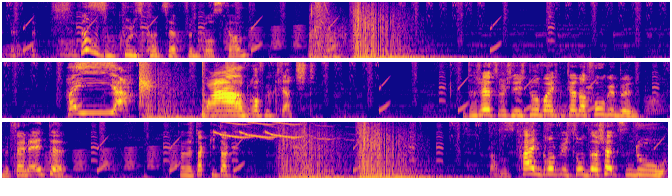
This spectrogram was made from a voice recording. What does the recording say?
Das ist ein cooles Konzept für einen Bosskampf. Hiya! Bam, drauf geklatscht. Unterschätze mich nicht, nur weil ich ein kleiner Vogel bin. Eine kleine Ente. Kleine Ducky Duck. Das ist kein Grund, mich zu unterschätzen, du.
